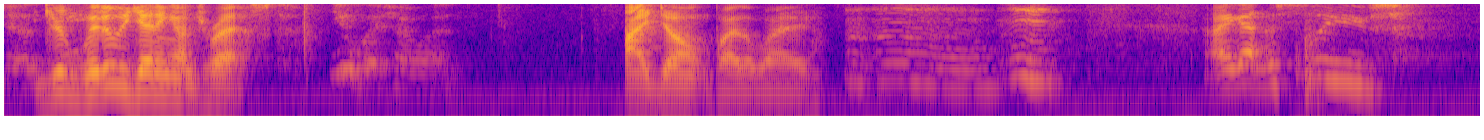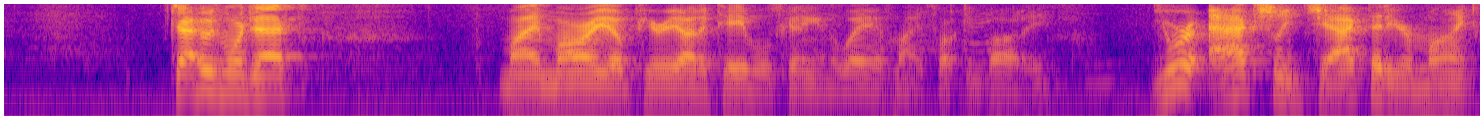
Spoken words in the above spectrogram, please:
Joking. You're literally getting undressed. You wish I was. I don't, by the way. Mm. I got no sleeves. Jack, who's more jacked? My Mario periodic table is getting in the way of my fucking body. You were actually jacked out of your mind.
